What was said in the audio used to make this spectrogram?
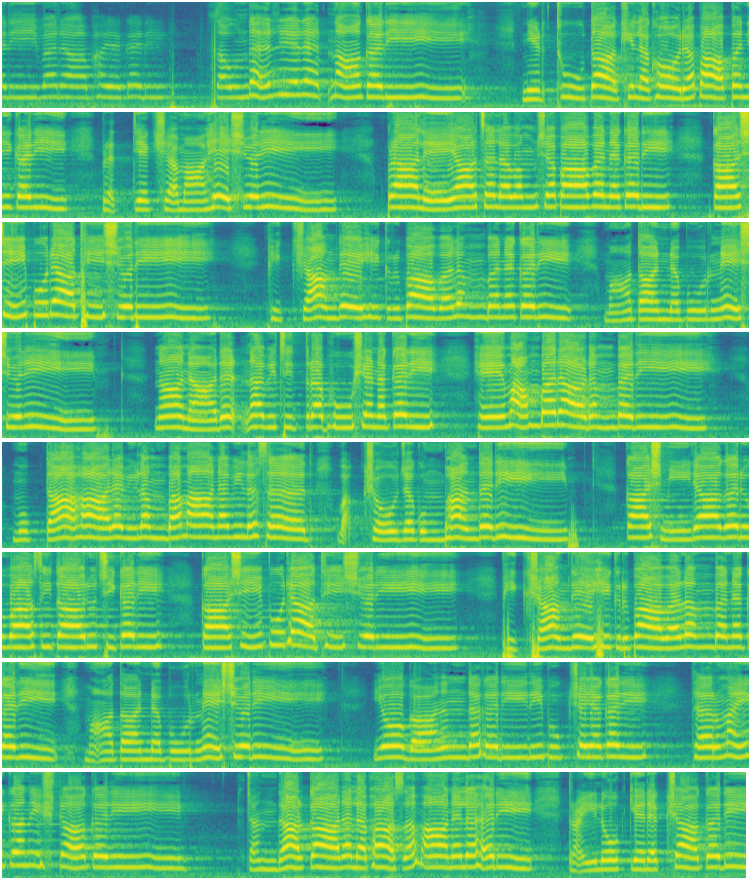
ശങ്കരി വരാഭയകരി സൗന്ദര്യരത്നാകരി നിർധൂതാഖിലഘോരപാപനികരി പ്രത്യക്ഷ മാഹേശ്വരി പ്രാലേയാചലവംശപാവനകരി കാശീപുരാധീശ്വരി ഭിക്ഷാം ദേഹി കൃപാവലംബനകരി മാതാന്നപൂർണേശ്വരീ. നാനാരത്നവിചിത്രഭൂഷണകരീ ഹേമാംബരാഡംബരീ. മുക്താഹാരവിളംബമാനവിലസദ് വക്ഷോജകുംഭാന്തരീ. കാശ്മീരാഗരുവാസിതാരുചികരീ കാശീപുരാധീശ്വരീ. ദേഹി കൃപാവലംബനകരീ മാതാന്നപൂർണേശ്വരീ. യോഗാനന്ദകരീ രിപുക്ഷയകരീ ധർമ്മൈകനിഷ്ഠാകരീ. ചന്ദ്രാർക്കാനലഭാസമാനലഹരി ത്രൈലോക്യരക്ഷാകരീ.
